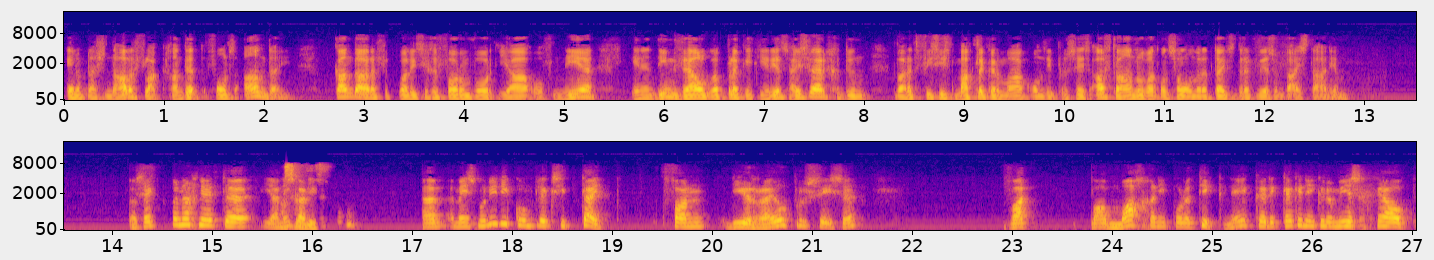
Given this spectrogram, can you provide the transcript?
en op nasionale vlak gaan dit vir ons aandui kan daar 'n koalisie gevorm word ja of nee en indien wel hooplik het jy reeds huiswerk gedoen wat dit fisies makliker maak om die proses af te handel want ons sal onder 'n tydsdruk wees op daai stadium. As ek vinnig net uh, Janika ehm um, 'n mens moenie die kompleksiteit van die ruilprosesse wat waar mag in die politiek, nê? Nee, kyk in die ekonomie is geld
